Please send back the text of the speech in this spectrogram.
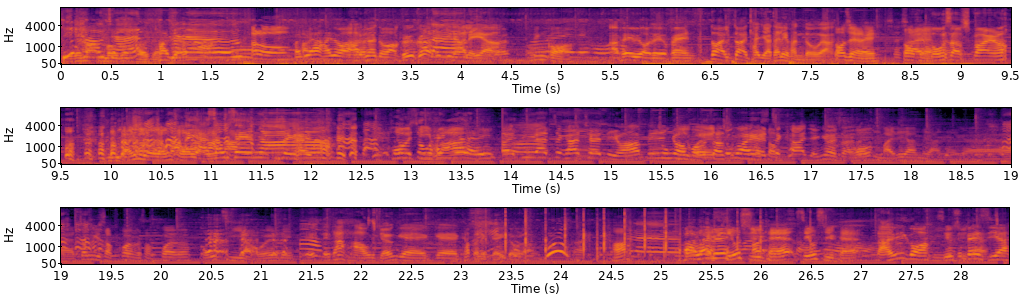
咦，校長 Hello，係啊，喺度啊，校長喺度啊，佢佢想見下你啊。邊個啊？阿 Perry，我哋嘅 friend，都係都係睇又睇你頻道㗎。多謝你，多謝。冇 subscribe 咯。唔緊要，咁 哎呀，收聲啦！淨係開電話你，係依家即刻 check 電話，邊個冇 subscribe 嘅即刻影佢上。我唔係啲咁嘅人嚟嘅，中意 subscribe 咪 subscribe 咯，好自由嘅呢啲。你你睇校長嘅嘅吸引力就喺度啦。嚇？小薯茄，小薯茄。嗱呢個啊，小薯 fans 啊，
